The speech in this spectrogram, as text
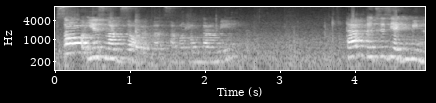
Co jest nadzorem nad samorządami? Tak, decyzje gmin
